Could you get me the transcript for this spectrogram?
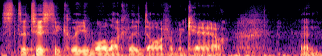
statistically, you're more likely to die from a cow. And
